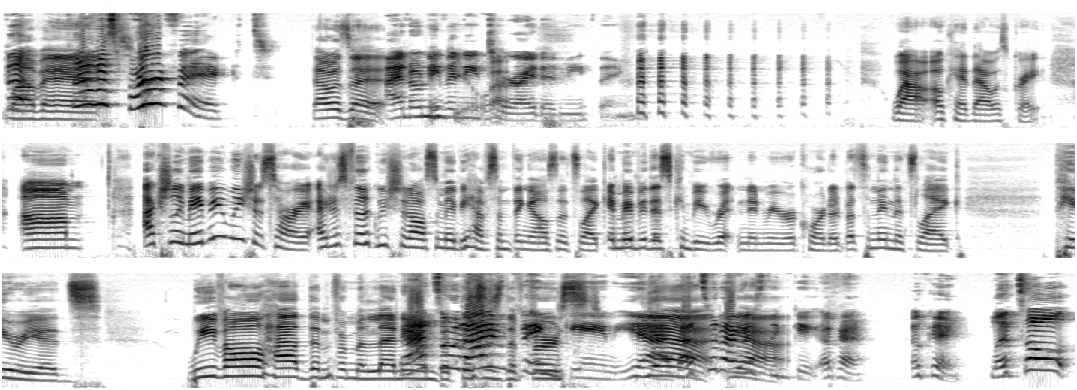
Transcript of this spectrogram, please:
love it. That was perfect. That was it. I don't Thank even you. need to write anything. Wow. Okay, that was great. Um, Actually, maybe we should. Sorry, I just feel like we should also maybe have something else that's like, and maybe this can be written and re-recorded, but something that's like periods. We've all had them for millennium, That's but this I'm is the thinking. first. Yeah, that's what I yeah. was thinking. Okay, okay. Let's all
